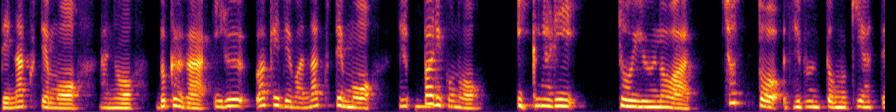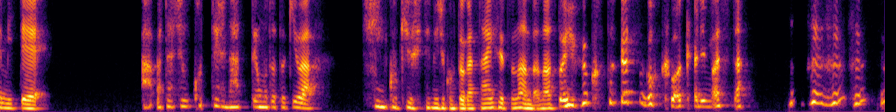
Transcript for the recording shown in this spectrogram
でなくても、あの、部下がいるわけではなくても、やっぱりこの怒りというのは、ちょっと自分と向き合ってみて、あ、私怒ってるなって思った時は、深呼吸してみることが大切なんだなということがすごくわかりました。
